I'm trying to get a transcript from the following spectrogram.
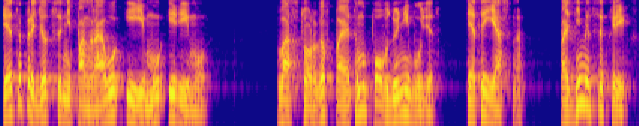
Это придется не по нраву и ему, и Риму. Восторгов по этому поводу не будет. Это ясно. Поднимется крик.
